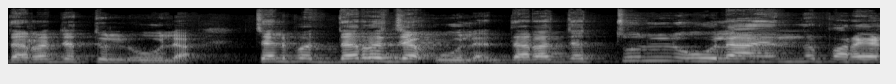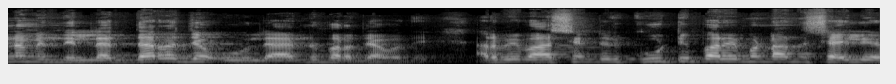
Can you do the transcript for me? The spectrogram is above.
ദറജത്തുൽ ഊല. ചിലപ്പോൾ ദറജ ഊല ദറജത്തുൽ ഊല എന്ന് പറയണമെന്നില്ല ദറജ ഊല എന്ന് പറഞ്ഞാൽ മതി. അറബി ഭാഷേന്റെ ഒരു കൂട്ടി പറയുമ്പോണ്ടാകുന്ന ശൈലി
